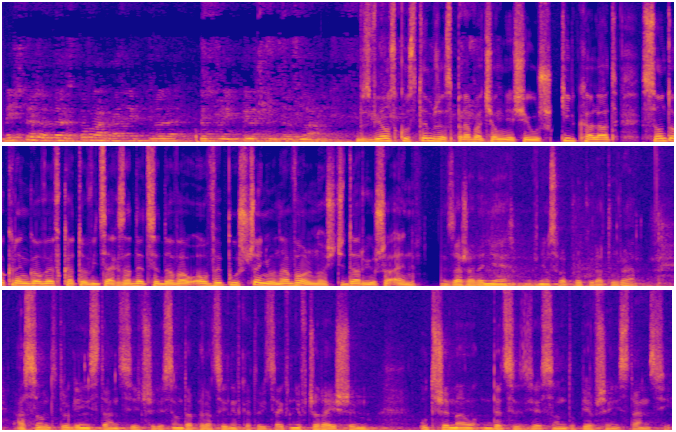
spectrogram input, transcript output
Myślę, że to jest to nagranie, które jest w swoich pierwszych zeznaniach. W związku z tym, że sprawa ciągnie się już kilka lat, Sąd Okręgowy w Katowicach zadecydował o wypuszczeniu na wolność Dariusza N. Zażalenie wniosła prokuratura, a sąd drugiej instancji, czyli sąd apelacyjny w Katowicach w dniu wczorajszym utrzymał decyzję sądu pierwszej instancji.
